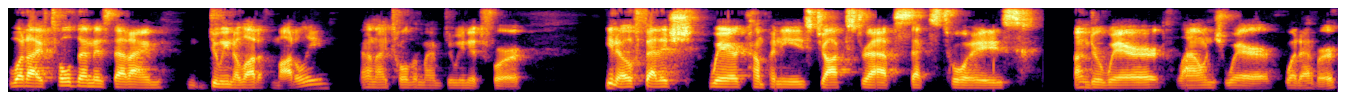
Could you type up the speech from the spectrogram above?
what I've told them is that I'm doing a lot of modeling, and I told them I'm doing it for, you know, fetish wear companies, jock straps, sex toys, underwear, loungewear, whatever.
